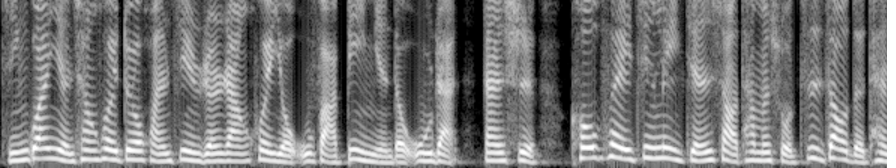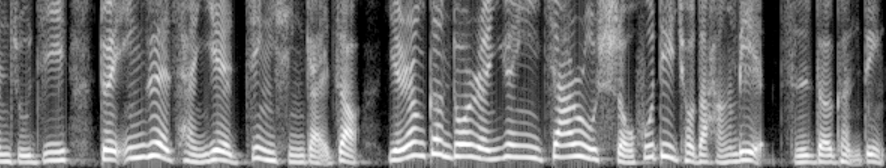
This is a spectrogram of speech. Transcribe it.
尽管演唱会对环境仍然会有无法避免的污染，但是 Coldplay 尽力减少他们所制造的碳足迹，对音乐产业进行改造，也让更多人愿意加入守护地球的行列，值得肯定。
